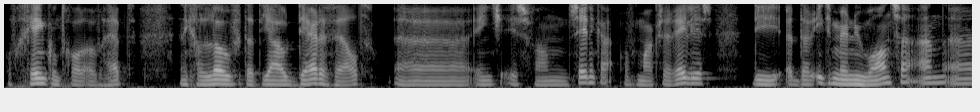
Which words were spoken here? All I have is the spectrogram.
of geen controle over hebt. En ik geloof dat jouw derde veld eh, eentje is van Seneca of Marcus Aurelius... die eh, er iets meer nuance aan eh,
